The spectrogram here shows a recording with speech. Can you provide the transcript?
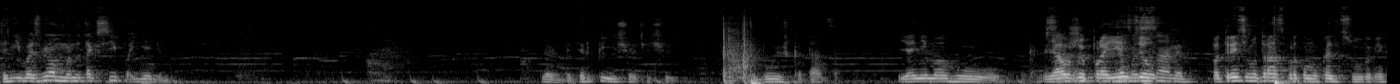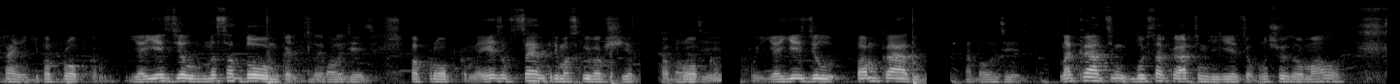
Да не возьмем, мы на такси поедем. Лень, потерпи еще чуть-чуть. Ты будешь кататься. Я не могу. Как Я всегда. уже Да проездил мы сами. по третьему транспортному кольцу, до механики, по пробкам. Я ездил на Садовом кольце, блядь, Обалдеть. по пробкам. Я ездил в центре Москвы вообще по Обалдеть. пробкам. Я ездил по МКАДу, Обалдеть. на картинг, Blackstar картинге ездил. Ну что, этого мало?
